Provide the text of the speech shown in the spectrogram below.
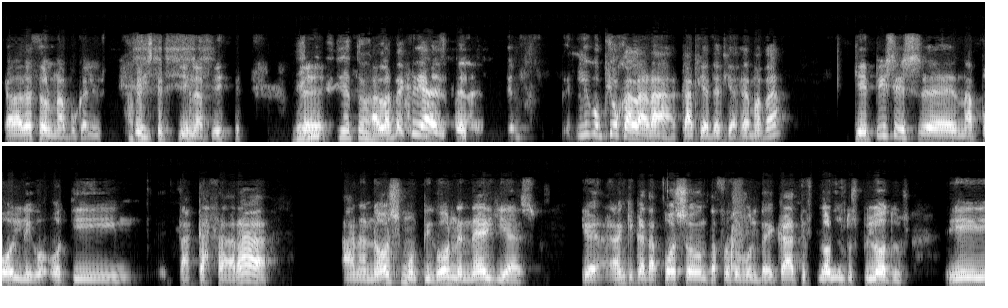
Αλλά δεν θέλω να αποκαλύψω. Τι είναι αυτή. Δεν είναι δυνατόν. Αλλά δεν χρειάζεται λίγο πιο χαλαρά κάποια τέτοια θέματα. Και επίσης ε, να πω λίγο ότι τα καθαρά ανανεώσιμων πηγών ενέργειας, και, αν και κατά πόσο τα φωτοβολταϊκά τυφλώνουν τους πιλότους ή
